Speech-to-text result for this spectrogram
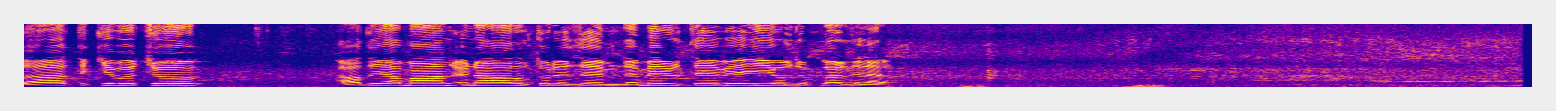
Saat iki buçuk. Adıyaman Ünal Turizm Demir TV iyi yolculuklar diler.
